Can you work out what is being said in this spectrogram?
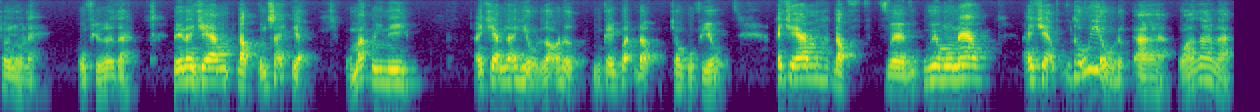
cho nhỏ lẻ cổ phiếu ra. Giảm nên anh chị em đọc cuốn sách kìa của Mark Mini. Anh chị em đã hiểu rõ được những cái vận động trong cổ phiếu. Anh chị em đọc về William O'Neill anh chị em cũng thấu hiểu được à hóa ra là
